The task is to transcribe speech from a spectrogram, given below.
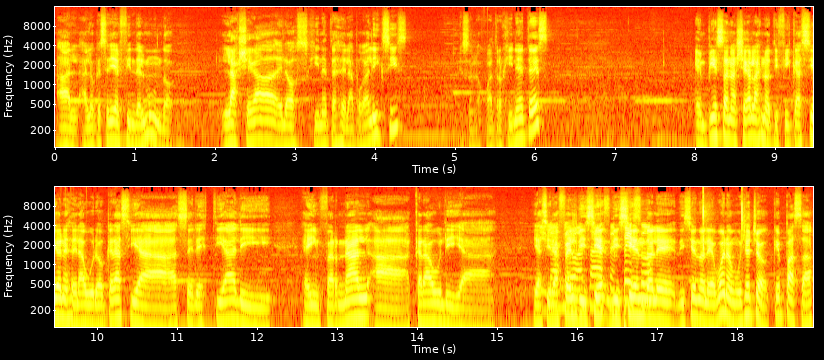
al- a lo que sería el fin del mundo. La llegada de los jinetes del apocalipsis, que son los cuatro jinetes. Empiezan a llegar las notificaciones de la burocracia celestial y, e infernal a Crowley y a, y a Y Sirafel dici- diciéndole, diciéndole, bueno muchacho, ¿qué pasa?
